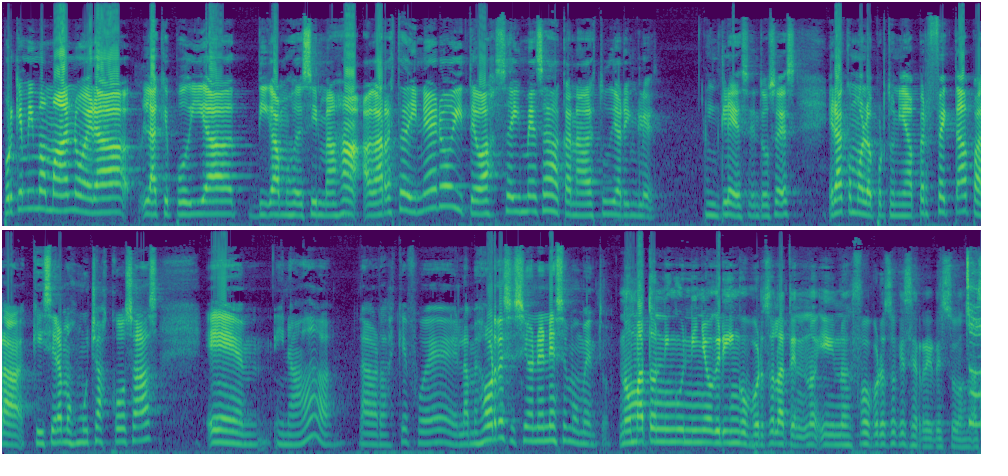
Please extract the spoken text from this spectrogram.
Porque mi mamá no era la que podía, digamos, decirme, ajá, agarra este dinero y te vas seis meses a Canadá a estudiar inglés. Inglés. Entonces, era como la oportunidad perfecta para que hiciéramos muchas cosas. Eh, y nada, la verdad es que fue la mejor decisión en ese momento. No mató ningún niño gringo, por eso la ten- no- y no fue por eso que se regresó. Don't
